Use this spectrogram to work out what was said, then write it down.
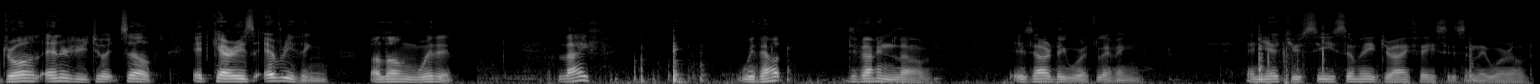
draw energy to itself. It carries everything along with it. Life without divine love is hardly worth living. And yet you see so many dry faces in the world.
